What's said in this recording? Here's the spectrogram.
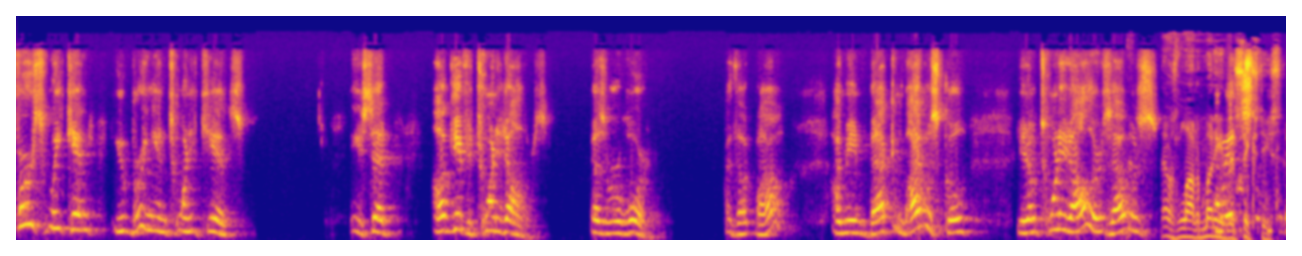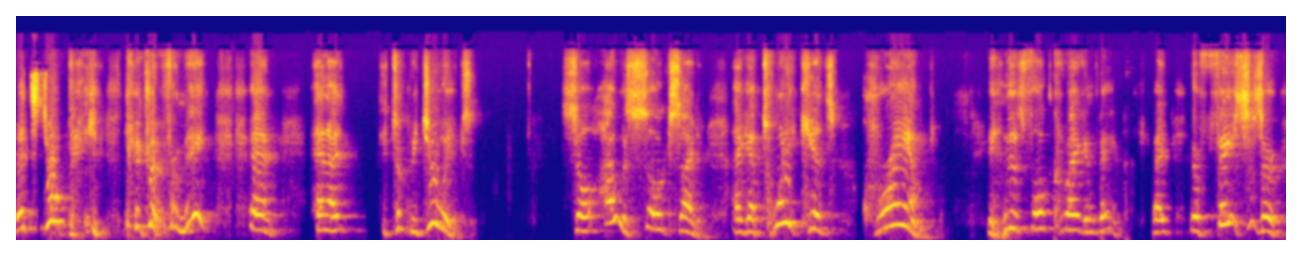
first weekend you bring in 20 kids, he said, I'll give you $20 as a reward. I thought, wow. I mean, back in Bible school, you know, twenty dollars that was that was a lot of money I mean, in the sixties. It's still good for me, and and I it took me two weeks, so I was so excited. I got twenty kids crammed in this Volkswagen van. Right, their faces are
